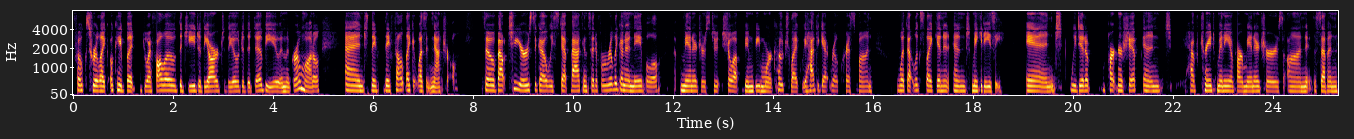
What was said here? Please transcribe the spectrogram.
folks were like, okay, but do I follow the G to the R to the O to the W in the GROW model? And they, they felt like it wasn't natural. So about two years ago, we stepped back and said, if we're really going to enable managers to show up and be more coach like, we had to get real crisp on what that looks like and, and make it easy and we did a partnership and have trained many of our managers on the seven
